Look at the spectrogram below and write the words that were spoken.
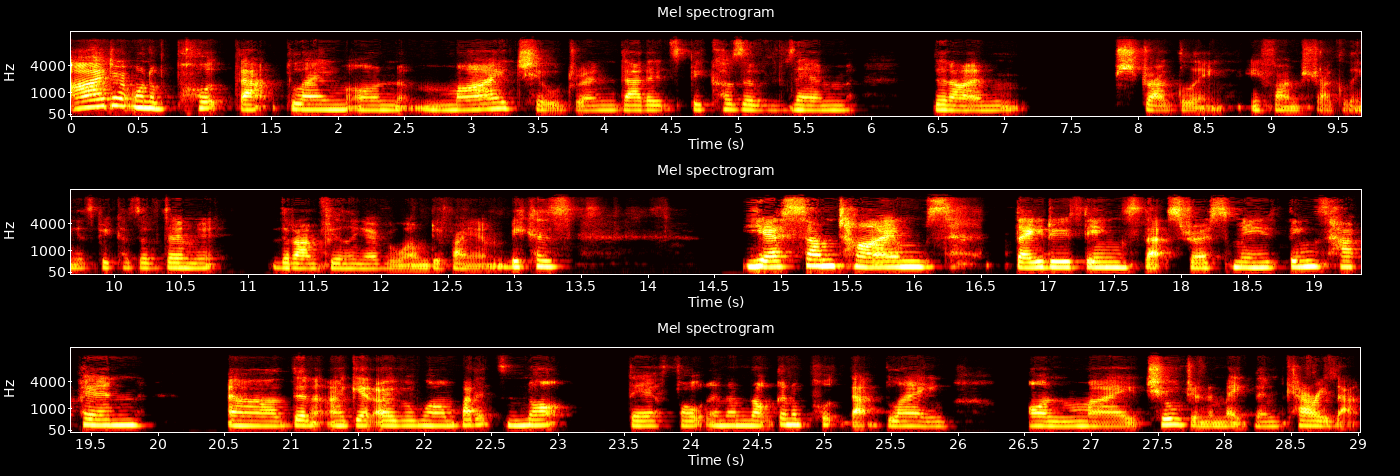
I don't want to put that blame on my children that it's because of them that I'm struggling. If I'm struggling, it's because of them that I'm feeling overwhelmed if I am. Because, yes, sometimes they do things that stress me, things happen, uh, then I get overwhelmed, but it's not their fault. And I'm not going to put that blame on my children and make them carry that.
